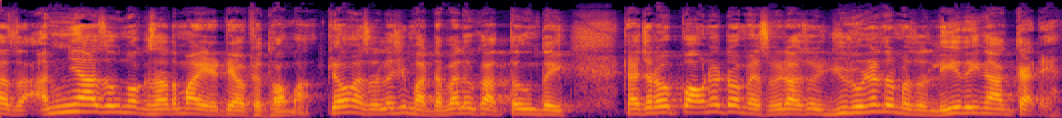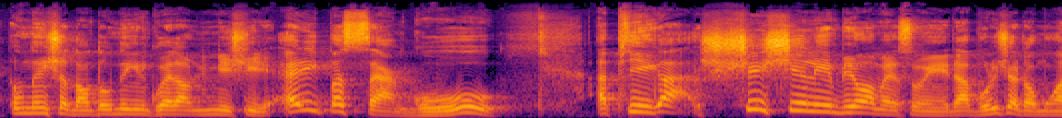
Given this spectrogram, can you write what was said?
လာစားအများဆုံးသောကစားသမားရဲ့တယောက်ဖြစ်သွားမှာပြောမယ်ဆိုလက်ရှိမှာတပတ်လောက်ခ3သိန်းဒါကျွန်တော်ပေါင်နဲ့တော့မယ်ဆိုရင်ဒါဆိုယူရိုနဲ့တော့မယ်ဆို4သိန်းသားကတ်တယ်3သိန်း7တောင်3သိန်းခွဲလောက်နည်းနည်းရှိတယ်အဲ့ဒီပတ်စံကို အဖြေကရှင်းရှင်းလင်းပြောရမယ်ဆိုရင်ဒါဘိုရီရှာတော်မူက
